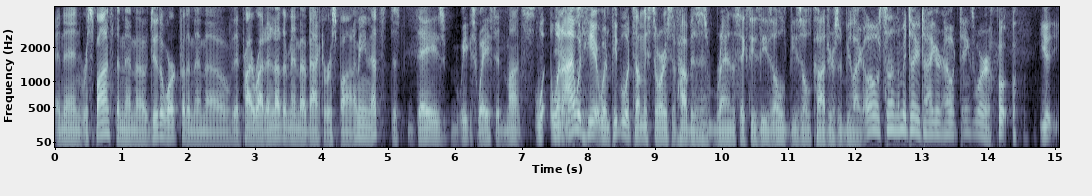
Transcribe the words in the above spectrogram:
and then respond to the memo, do the work for the memo, then probably write another memo back to respond. I mean, that's just days, weeks wasted, months. Wh- when I would hear when people would tell me stories of how business ran in the '60s, these old these old codgers would be like, "Oh, son, let me tell you, Tiger, how things were." you,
